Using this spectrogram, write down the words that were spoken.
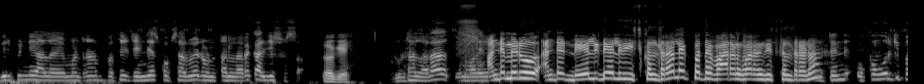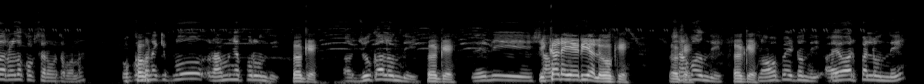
బీర్పిండి అలా ఏమంటారు? ప్రతి టెన్ డేస్కి ఒకసారి పోయి రెండు టన్నులరా కాల్ చేసి వస్తా. ఓకే. అంటే మీరు అంటే డైలీ డైలీ తీసుకెళ్తారా? లేకపోతే వారానికి వారానికి తీసుకెళ్తారా ఒక్క ఊరికి పది రోజులకు ఒకసారి పోతాం అన్న. ఒక మనకి ఇప్పుడు రామంజపూర్ ఉంది. ఓకే. జూకాల్ ఉంది. ఓకే. ఏది? ఇక్కడ ఏరియాలు ఓకే. ఉంది. ఓకే. నవపేట ఉంది. అయ్యవారిపల్లి ఉంది.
